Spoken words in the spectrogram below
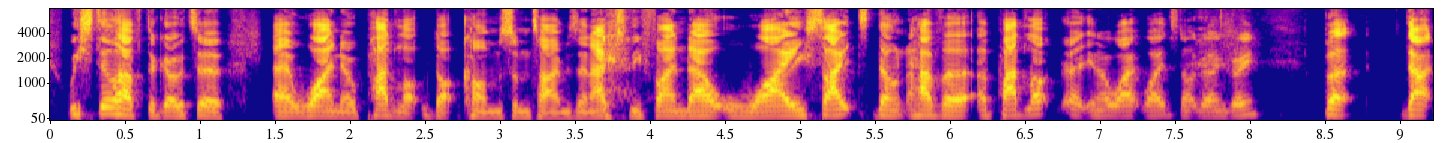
we still have to go to uh, whynopadlock.com sometimes and actually find out why sites don't have a, a padlock. Uh, you know, why why it's not going green, but that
